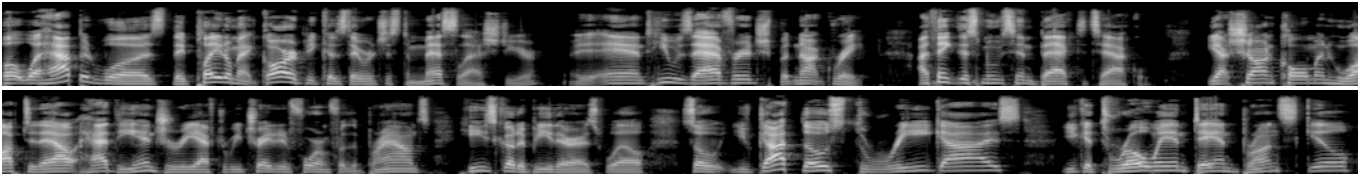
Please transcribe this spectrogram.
But what happened was they played him at guard because they were just a mess last year. And he was average, but not great. I think this moves him back to tackle. You got Shon Coleman, who opted out, had the injury after we traded for him for the Browns. He's going to be there as well. So you've got those three guys. You could throw in Dan Brunskill,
